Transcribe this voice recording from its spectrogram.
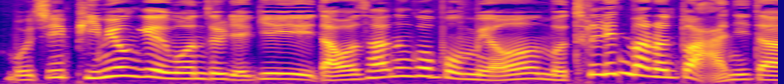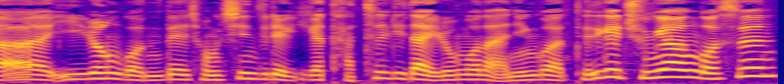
뭐지 비명계 의원들 얘기 나와서 하는 거 보면 뭐 틀린 말은 또 아니다 이런 건데 정치인들 얘기가 다 틀리다 이런 건 아닌 것 같아요. 이게 중요한 것은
